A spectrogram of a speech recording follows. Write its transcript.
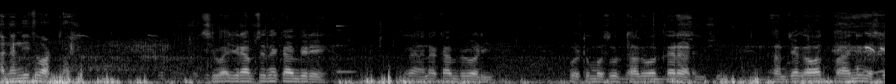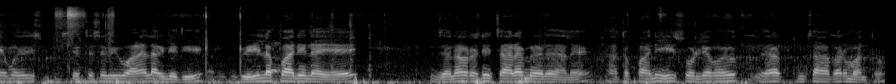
आनंदित वाटतो. शिवाजी रामचंद्र कांबिरे राहणा कांबिरवाडी पोस्ट मसूर तालुका कराड. आमच्या गावात पाणी नसल्यामुळे शेतं सगळी वाळायला लागली ती विहिरीला पाणी नाही आहे. जनावरांनी चारा मिळायला झाला आहे आता पाणी ही सोडल्यामुळे जरा तुमचा आभार मानतो.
